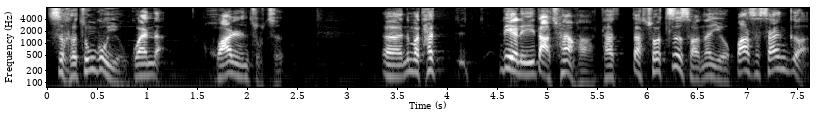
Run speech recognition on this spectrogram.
是和中共有关的华人组织，呃，那么他列了一大串哈，他他说至少呢有八十三个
